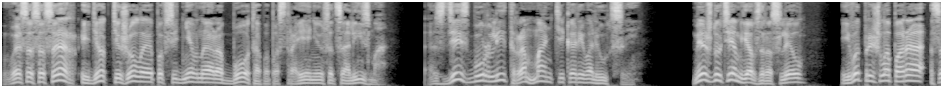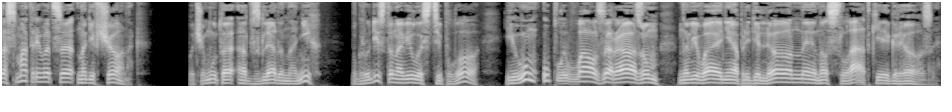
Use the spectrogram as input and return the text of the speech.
В СССР идет тяжелая повседневная работа по построению социализма. Здесь бурлит романтика революции. Между тем я взрослел, и вот пришла пора засматриваться на девчонок. Почему-то от взгляда на них в груди становилось тепло, и ум уплывал за разум, навевая неопределенные, но сладкие грезы.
